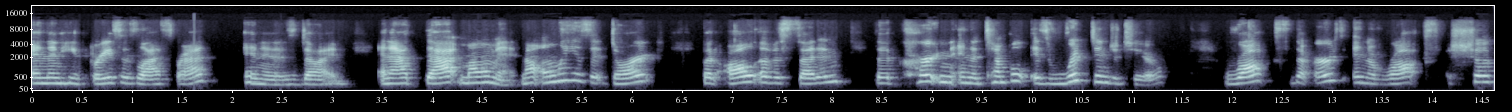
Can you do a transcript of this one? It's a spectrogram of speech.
And then he breathes his last breath and it is done. And at that moment not only is it dark but all of a sudden the curtain in the temple is ripped into two. Rocks the earth and the rocks shook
